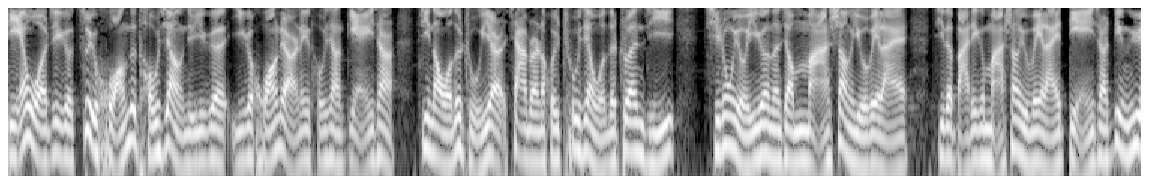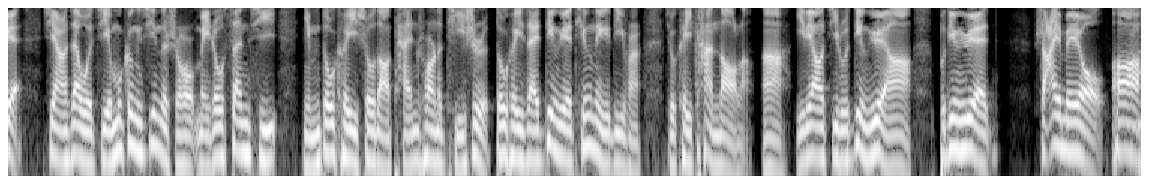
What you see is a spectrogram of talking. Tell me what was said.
点我这个最黄的头像，就一个一个黄脸那个头像，点一下进到我的主页，下边呢会出现我的专辑，其中有一个呢叫《马上有未来》，记得把这个《马上有未来》点一下订阅，这样在我节目更新的时候，每周三期你们都可以收到弹窗的提示，都可以在订阅厅那个地方就可以看到了啊！一定要记住订阅啊，不订阅啥也没有啊。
